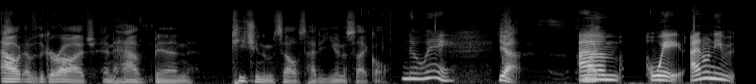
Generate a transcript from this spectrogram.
out of the garage and have been teaching themselves how to unicycle. No way. Yeah. My- Um, wait, I don't even,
